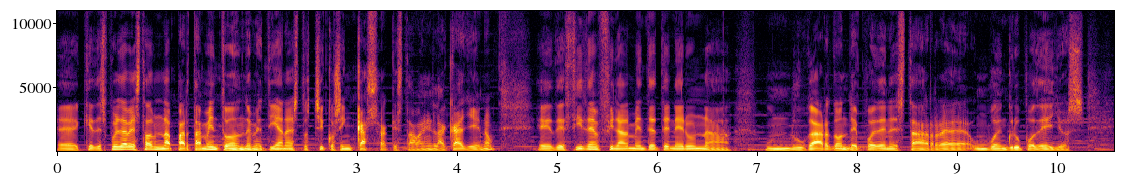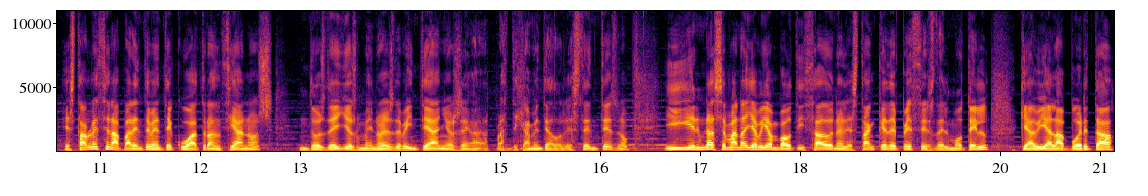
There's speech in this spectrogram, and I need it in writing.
eh, que después de haber estado en un apartamento donde metían a estos chicos sin casa, que estaban en la calle, ¿no? Eh, deciden finalmente tener un lugar donde pueden estar eh, un buen grupo de ellos. Establecen aparentemente cuatro ancianos, dos de ellos menores de 20 años, eh, prácticamente adolescentes, ¿no? y en una semana ya habían bautizado en el estanque de peces del motel que había la puerta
